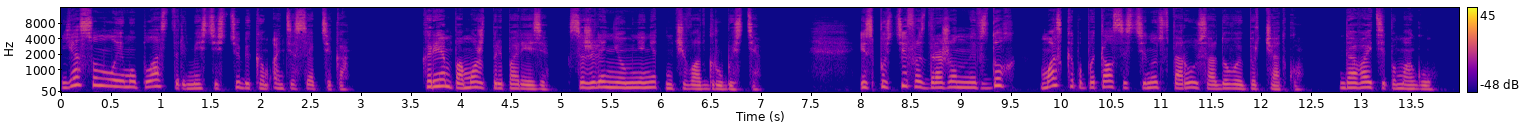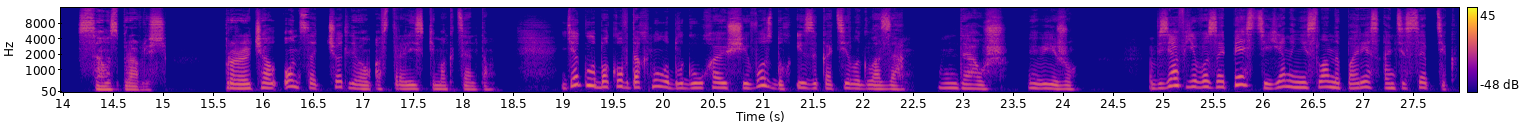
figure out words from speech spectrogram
я сунула ему пластырь вместе с тюбиком антисептика. Крем поможет при порезе. К сожалению, у меня нет ничего от грубости. И спустив раздраженный вздох, Маска попытался стянуть вторую садовую перчатку. «Давайте помогу», «Сам справлюсь», — прорычал он с отчетливым австралийским акцентом. Я глубоко вдохнула благоухающий воздух и закатила глаза. «Да уж, вижу». Взяв его запястье, я нанесла на порез антисептик.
